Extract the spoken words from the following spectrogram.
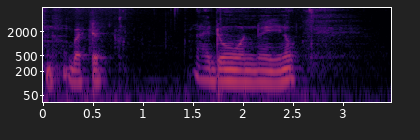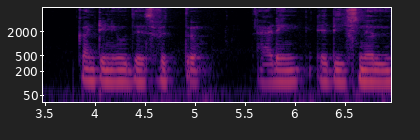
but uh, i don't want to you know continue this with uh, adding additional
